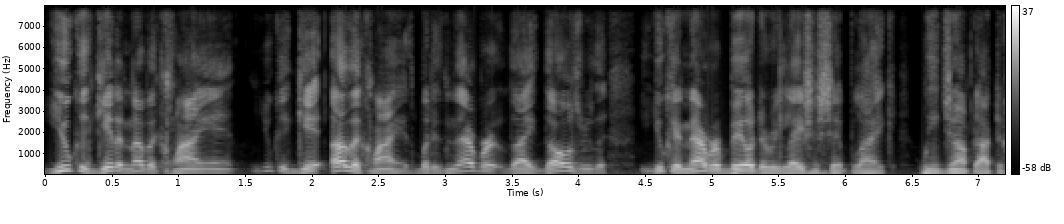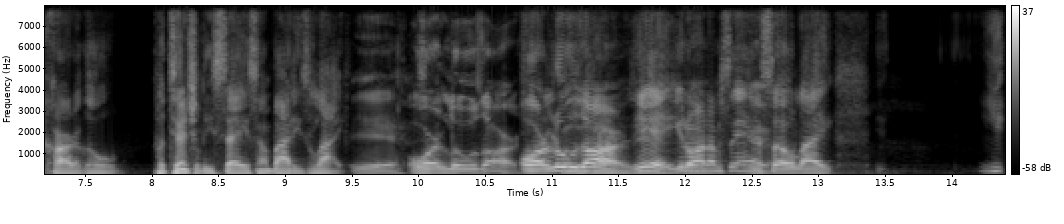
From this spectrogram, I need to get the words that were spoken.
you could get another client, you could get other clients, but it's never like those. You can never build a relationship like we jumped out the car to go potentially save somebody's life Yeah. Or lose ours. or lose lose ours. ours, Yeah, yeah, you know yeah, what I'm saying. yeah. So like, you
